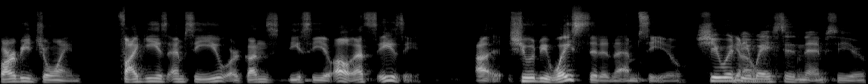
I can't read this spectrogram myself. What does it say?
Barbie join? Feige's MCU or Gunn's DCU? Oh, that's easy. Uh, she would be wasted in the MCU. She would be know. wasted in the MCU.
